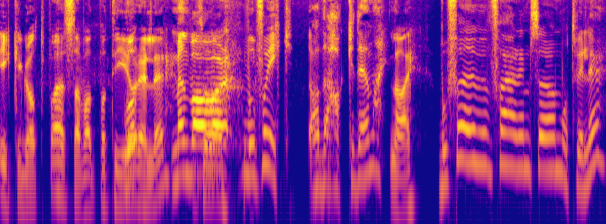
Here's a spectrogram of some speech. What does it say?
Ikke gått på hestesabatt på ti år heller. Men hva, så- var- hvorfor ikke Ja, det har ikke det, nei. Nei. Hvorfor, hvorfor er de så motvillige?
